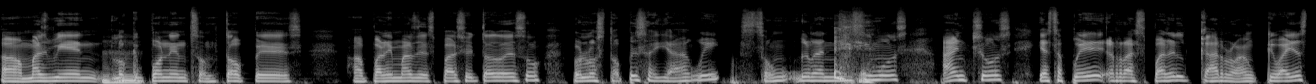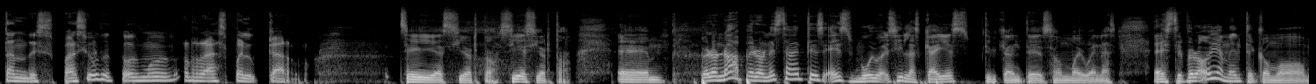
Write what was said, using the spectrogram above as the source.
Uh, más bien lo que ponen son topes, ah, para ir más despacio y todo eso. Pero los topes allá, güey, son grandísimos, anchos y hasta puede raspar el carro. Aunque vayas tan despacio, de todos modos raspa el carro. Sí, es cierto, sí es cierto. Em, pero no, pero honestamente es, muy bueno. Sí, las calles típicamente son muy buenas. Este, pero obviamente como...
